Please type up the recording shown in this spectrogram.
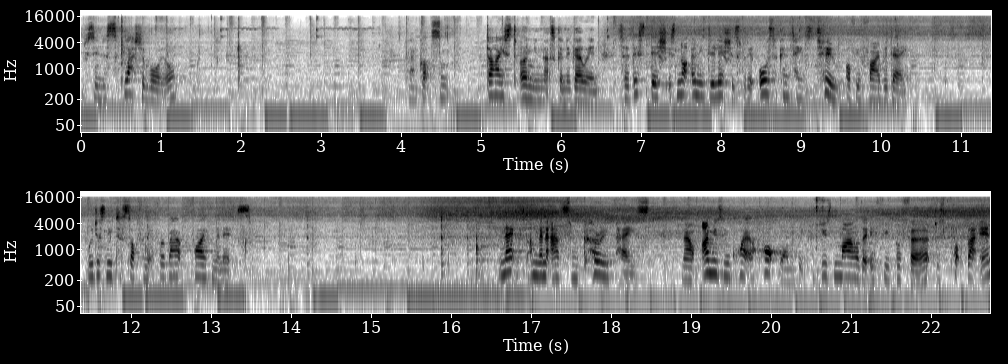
we just need a splash of oil. And I've got some diced onion that's going to go in. So this dish is not only delicious, but it also contains two of your five a day. We just need to soften it for about five minutes. Next, I'm going to add some curry paste. Now, I'm using quite a hot one, but you could use milder if you prefer. Just pop that in,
